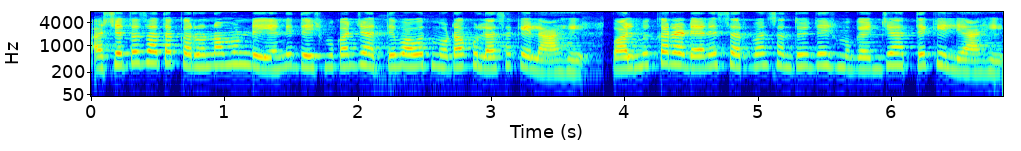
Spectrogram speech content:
अशातच आता करुणा मुंडे यांनी देशमुखांच्या हत्येबाबत मोठा खुलासा केला आहे. वाल्मिक कराड यांनी सरपंच संतोष देशमुख यांची हत्या केली आहे.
